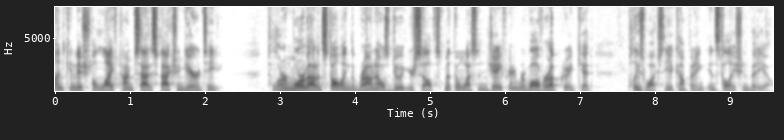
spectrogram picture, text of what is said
unconditional lifetime satisfaction guarantee. To learn more about installing the Brownells Do-It-Yourself Smith & Wesson J-Frame Revolver Upgrade Kit, please watch the accompanying installation video.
